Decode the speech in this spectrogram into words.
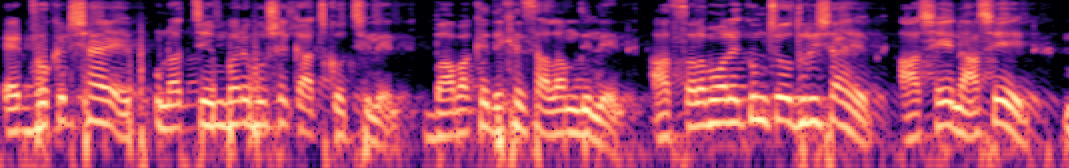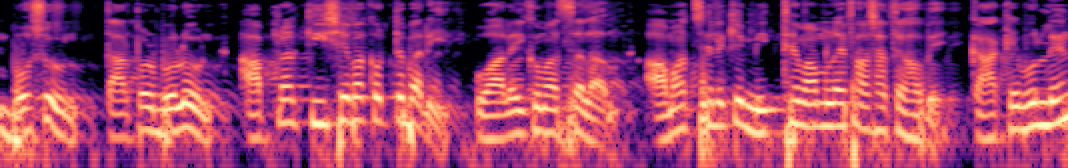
অ্যাডভোকেট সাহেব ওনার চেম্বারে বসে কাজ করছিলেন। বাবাকে দেখে সালাম দিলেন। আসসালামু আলাইকুম চৌধুরী সাহেব। আসেন আসেন। বসুন। তারপর বলুন, আপনার কি সেবা করতে পারি? ওয়ালাইকুম আসসালাম। আমার ছেলেকে মিথ্যে মামলায় ফাঁসাতে হবে। কাকে বললেন?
